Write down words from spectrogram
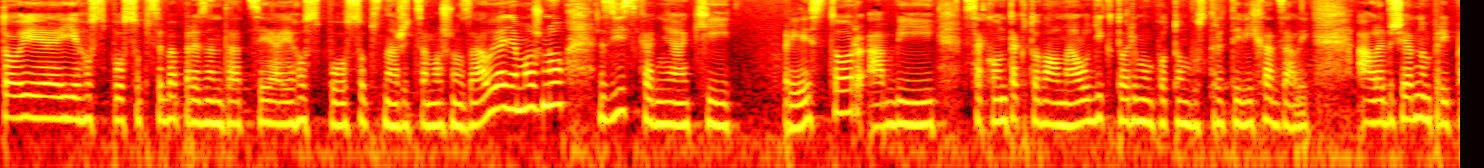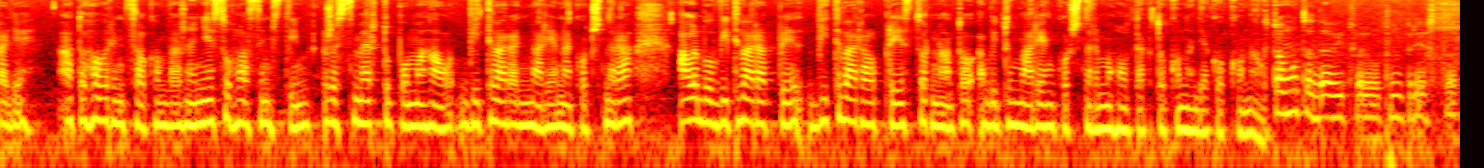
to je jeho spôsob seba prezentácia, jeho spôsob snažiť sa možno zaujať a možno získať nejaký priestor, aby sa kontaktoval na ľudí, ktorí mu potom v ústretí vychádzali. Ale v žiadnom prípade, a to hovorím celkom vážne, nesúhlasím s tým, že Smer tu pomáhal vytvárať Mariana Kočnera, alebo vytvára, vytváral priestor na to, aby tu Marian Kočner mohol takto konať, ako konal. K tomu teda vytvoril ten priestor?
